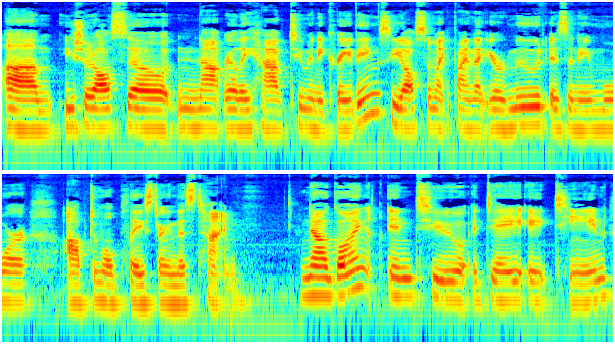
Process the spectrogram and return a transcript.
Um, you should also not really have too many cravings. You also might find that your mood is in a more optimal place during this time. Now, going into day 18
